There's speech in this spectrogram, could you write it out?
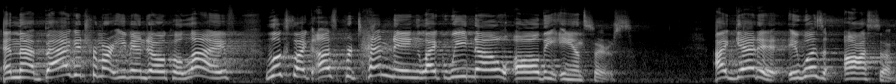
And that baggage from our evangelical life looks like us pretending like we know all the answers. I get it, it was awesome.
